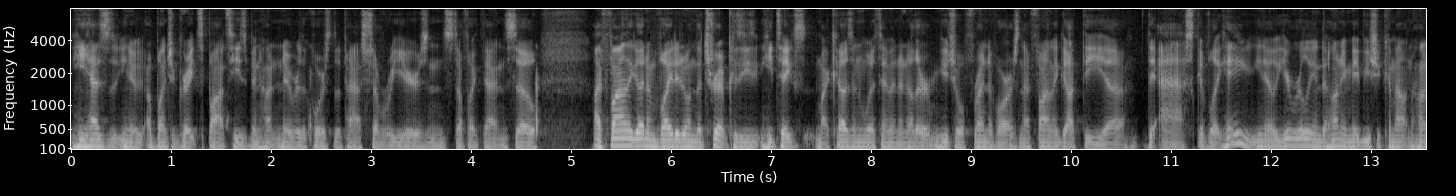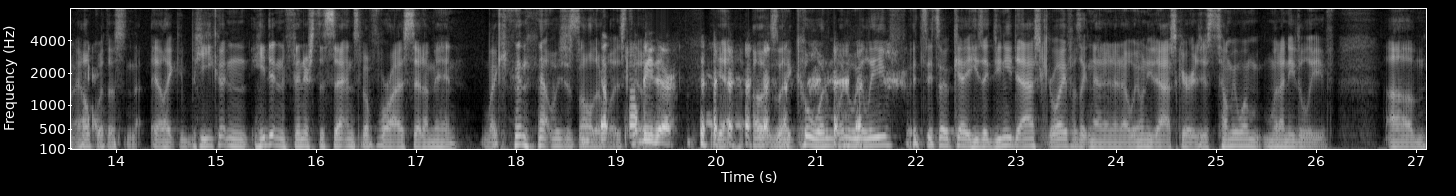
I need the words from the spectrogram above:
he has you know a bunch of great spots he's been hunting over the course of the past several years and stuff like that. And so I finally got invited on the trip because he, he takes my cousin with him and another mutual friend of ours. And I finally got the uh, the ask of like, hey, you know, you're really into hunting. Maybe you should come out and hunt elk with us. And like he couldn't he didn't finish the sentence before I said I'm in. Like and that was just all there yep, was. I'll be there. yeah, I was like, cool. When, when we leave, it's it's okay. He's like, do you need to ask your wife? I was like, no, no, no, no. We don't need to ask her. Just tell me when when I need to leave. Um,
